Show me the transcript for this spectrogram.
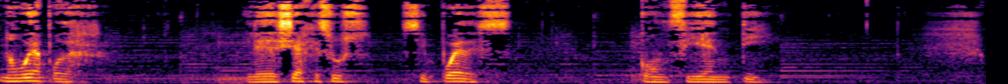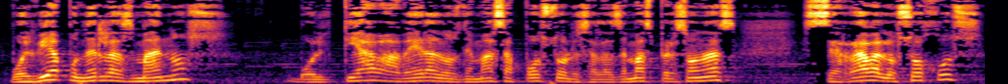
no voy a poder. Le decía a Jesús, si puedes, confía en ti. Volvía a poner las manos, volteaba a ver a los demás apóstoles, a las demás personas, cerraba los ojos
